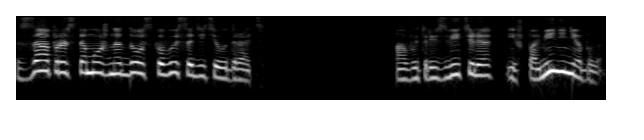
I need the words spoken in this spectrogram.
Запросто можно доску высадить и удрать. А вытрезвителя и в помине не было.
